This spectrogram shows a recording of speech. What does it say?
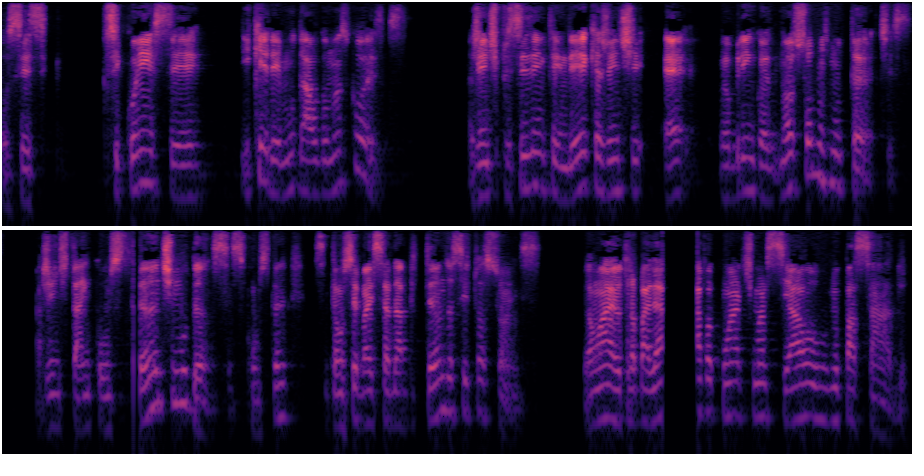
você se conhecer e querer mudar algumas coisas. A gente precisa entender que a gente é, eu brinco, nós somos mutantes. A gente está em constante mudanças, constante. Então você vai se adaptando às situações. Então, ah, eu trabalhava com arte marcial no passado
